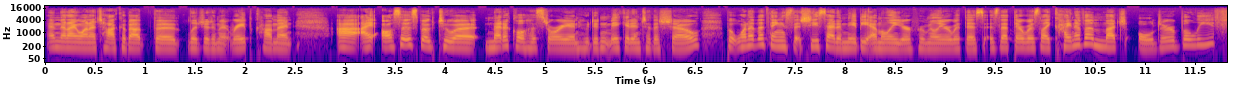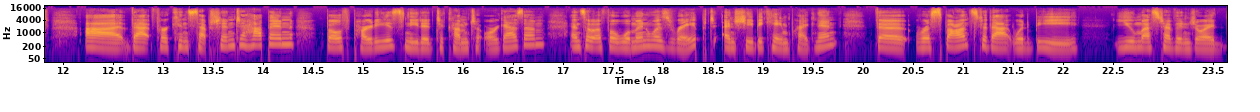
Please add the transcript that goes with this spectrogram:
and then I want to talk about the legitimate rape comment. Uh, I also spoke to a medical historian who didn't make it into the show, but one of the things that she said, and maybe Emily, you're familiar with this, is that there was like kind of a much older belief uh, that for conception to happen, both parties needed to come to orgasm. And so if a woman was raped and she became pregnant, the response to that would be, you must have enjoyed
